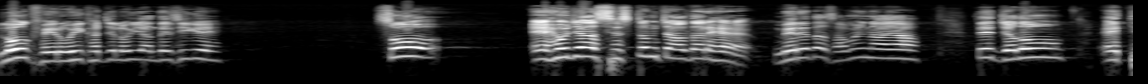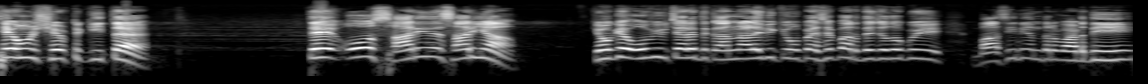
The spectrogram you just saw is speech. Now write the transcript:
ਲੋਕ ਫੇਰ ਉਹੀ ਖੱਜਲ ਹੋਈ ਜਾਂਦੇ ਸੀਗੇ। ਸੋ ਇਹੋ ਜਿਹਾ ਸਿਸਟਮ ਚੱਲਦਾ ਰਿਹਾ ਮੇਰੇ ਤਾਂ ਸਮਝ ਨਾ ਆਇਆ। ਤੇ ਜਦੋਂ ਇੱਥੇ ਹੁਣ ਸ਼ਿਫਟ ਕੀਤਾ ਤੇ ਉਹ ਸਾਰੀ ਦੇ ਸਾਰੀਆਂ, ਕਿਉਂਕਿ ਉਹ ਵੀ ਵਿਚਾਰੇ ਦੁਕਾਨ ਵਾਲੇ ਵੀ ਕਿਉਂ ਪੈਸੇ ਭਰਦੇ? ਜਦੋਂ ਕੋਈ ਬਾਸੀ ਨਹੀਂ ਅੰਦਰ ਵੜਦੀ,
